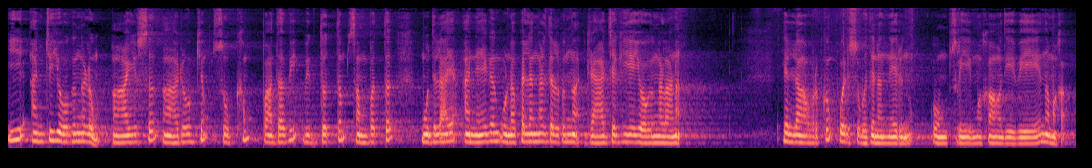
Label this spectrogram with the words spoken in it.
ഈ അഞ്ച് യോഗങ്ങളും ആയുസ് ആരോഗ്യം സുഖം പദവി വിദ്വത്വം സമ്പത്ത് മുതലായ അനേകം ഗുണഫലങ്ങൾ നൽകുന്ന രാജകീയ യോഗങ്ങളാണ്. എല്ലാവർക്കും ഒരു ശുഭദിനം നേരുന്നു. ഓം ശ്രീ മഹാദേവേ നമഃ.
